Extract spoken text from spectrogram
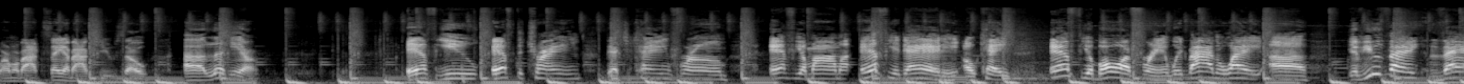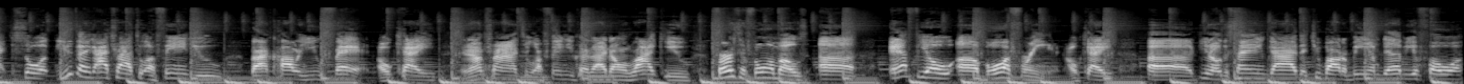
what I'm about to say about you. So, uh, look here. F you, F the train that you came from, F your mama, F your daddy, okay? F your boyfriend, which by the way, uh, if you think that sort, you think I tried to offend you by calling you fat, okay? And I'm trying to offend you because I don't like you. First and foremost, uh, F your uh, boyfriend, okay? Uh, you know, the same guy that you bought a BMW for.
